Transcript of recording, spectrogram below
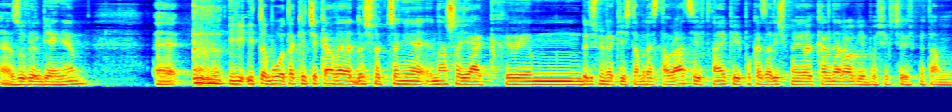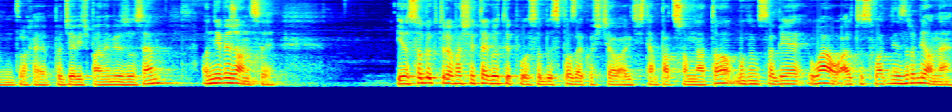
e, z uwielbieniem. E, I, I, to było takie ciekawe doświadczenie nasze, jak byliśmy w jakiejś tam restauracji, w knajpie i pokazaliśmy kelnerowi, bo się chcieliśmy tam trochę podzielić Panem Jezusem. On niewierzący. I osoby, które właśnie tego typu osoby spoza kościoła gdzieś tam patrzą na to, mówią sobie, wow, ale to jest ładnie zrobione.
